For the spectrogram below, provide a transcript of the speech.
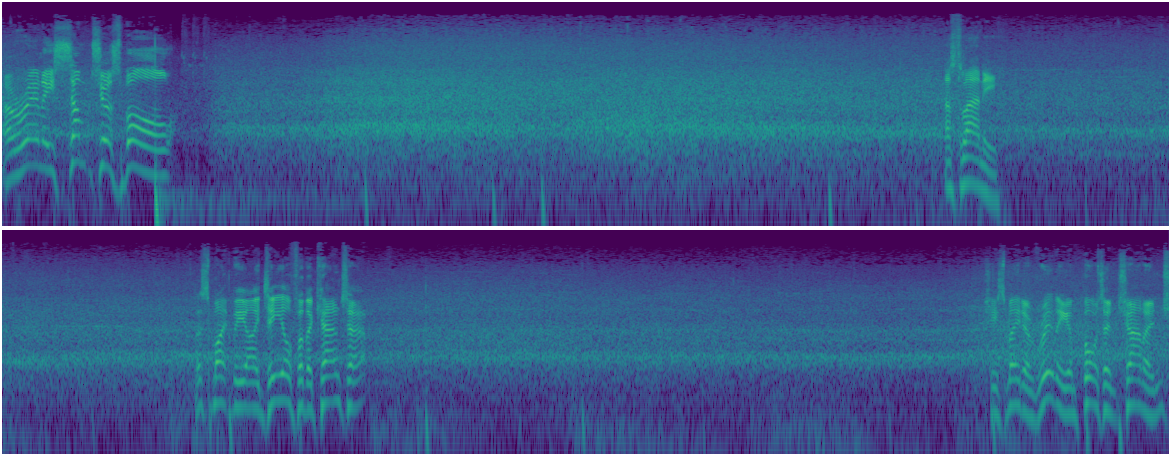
A really sumptuous ball. Asllani. This might be ideal for the counter. She's made a really important challenge.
